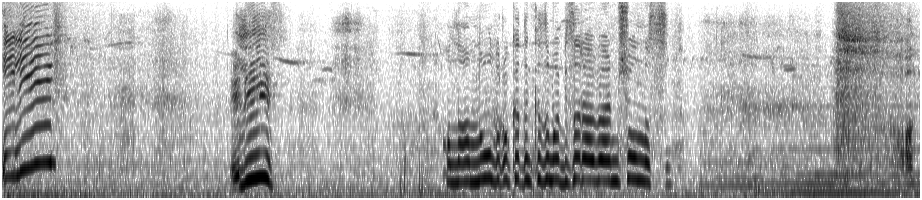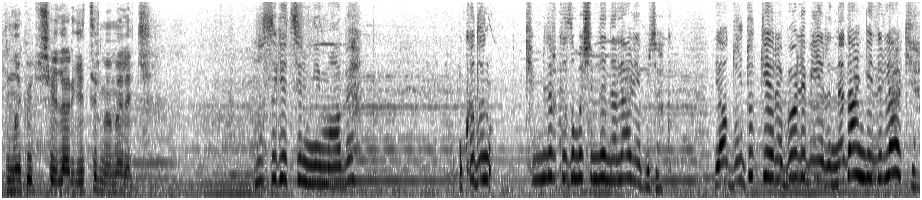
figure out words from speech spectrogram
Elif! Elif! Allah'ım ne olur o kadın kızıma bir zarar vermiş olmasın. Aklına kötü şeyler getirme Melek. Nasıl getirmeyeyim abi? O kadın kim bilir kızıma şimdi neler yapacak. Ya durduk yere böyle bir yere neden gelirler ki?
